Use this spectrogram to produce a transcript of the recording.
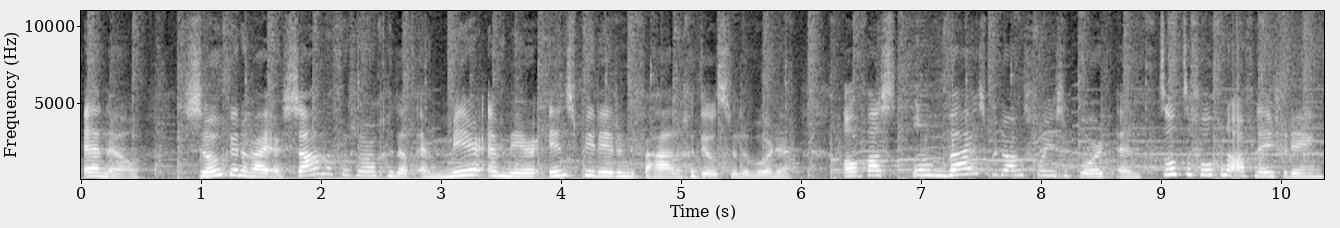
NL. Zo kunnen wij er samen voor zorgen dat er meer en meer inspirerende verhalen gedeeld zullen worden. Alvast onwijs bedankt voor je support en tot de volgende aflevering.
